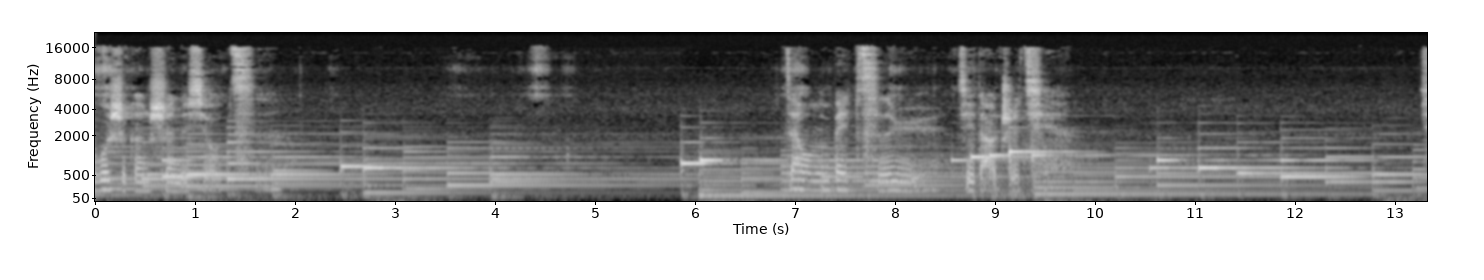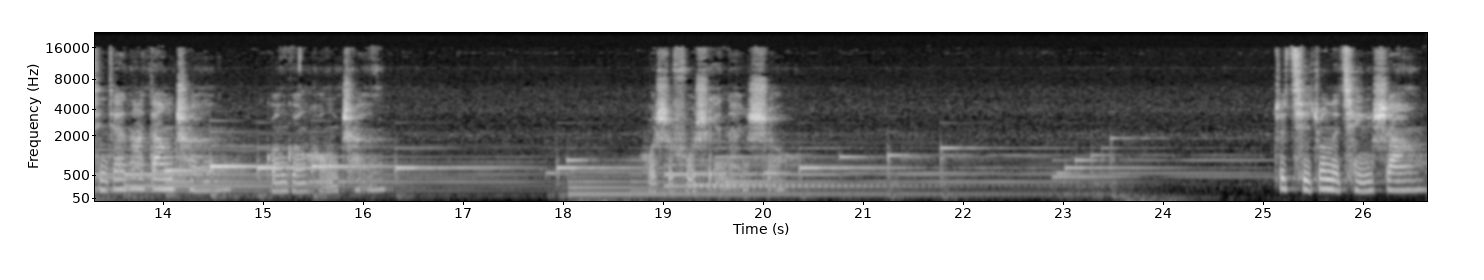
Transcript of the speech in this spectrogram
不过是更深的修辞。在我们被词语击倒之前，请将它当成滚滚红尘，或是覆水难收。这其中的情商，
